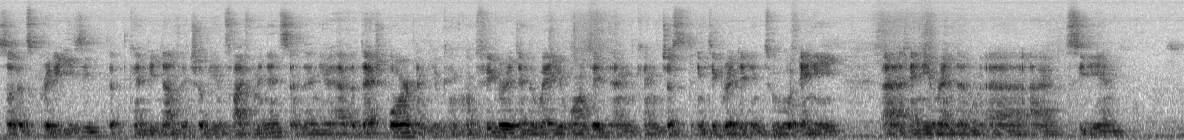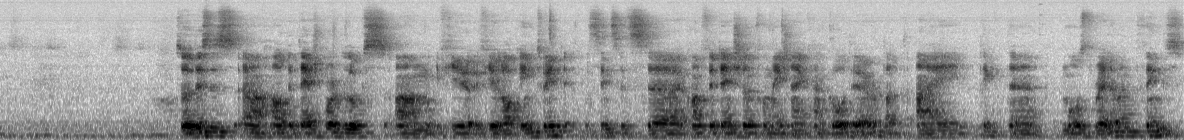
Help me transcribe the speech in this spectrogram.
So that's pretty easy. That can be done literally in five minutes, and then you have a dashboard, and you can configure it in the way you want it, and can just integrate it into any any random uh, uh, CDN. So this is uh, how the dashboard looks um, if you if you log into it. Since it's uh, confidential information, I can't go there, but I picked the most relevant things.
